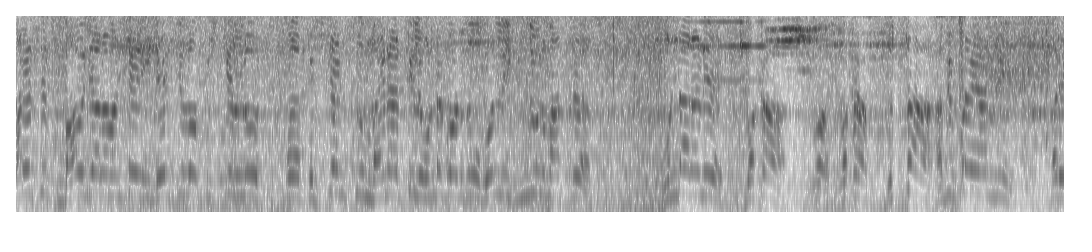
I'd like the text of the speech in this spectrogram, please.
ఆర్ఎస్ఎస్ భావజాలం అంటే ఈ దేశంలో క్రిస్టియన్లు క్రిస్టియన్స్ మైనార్టీలు ఉండకూడదు ఓన్లీ హిందువులు మాత్రమే. ఉండాలనే ఒక ఒక దుష్ట అభిప్రాయాన్ని మరి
